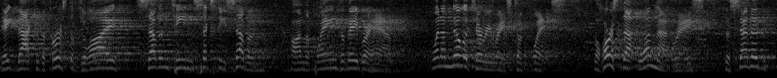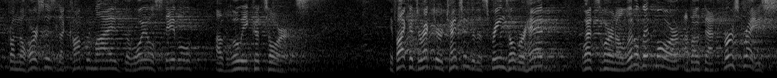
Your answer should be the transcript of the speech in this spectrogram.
date back to the 1st of July, 1767 on the plains of Abraham when a military race took place. The horse that won that race descended from the horses that compromised the royal stable of Louis XIV. If I could direct your attention to the screens overhead, let's learn a little bit more about that first race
